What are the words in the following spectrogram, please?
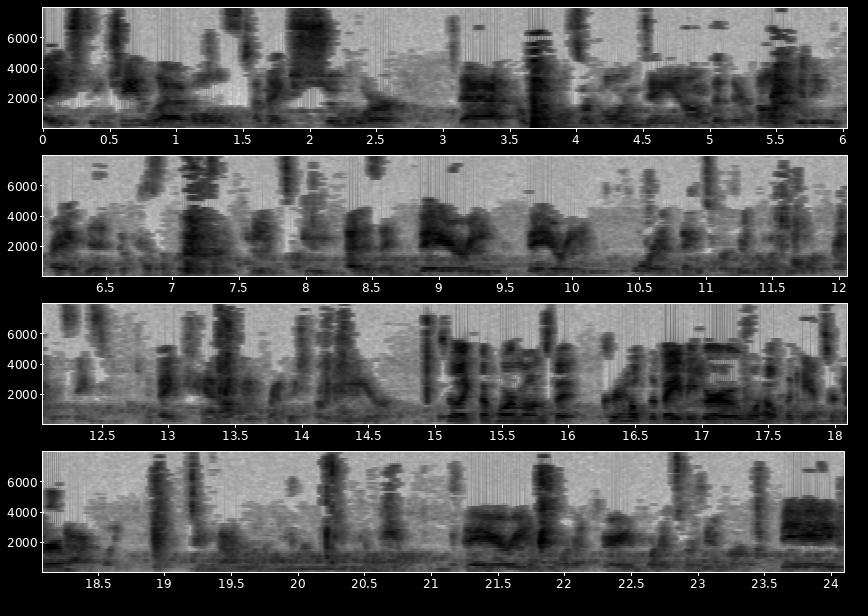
HCG levels to make sure that the levels are going down, that they're not getting pregnant because of the risk of cancer. That is a very, very important thing to remember with molar pregnancies. That they cannot get pregnant for a year. So like the hormones that cr- help the baby grow will help the cancer grow. Exactly. Exactly. Very important. Very important to remember. Big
